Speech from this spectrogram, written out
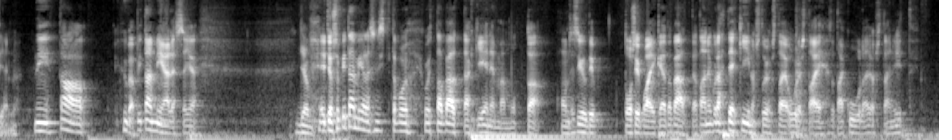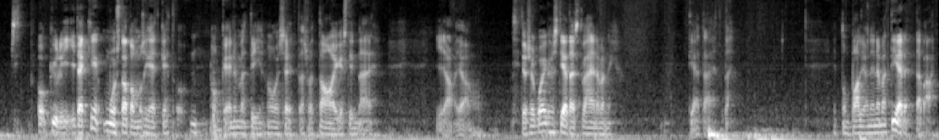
tiennyt. Niin, tää on hyvä pitää mielessä. Ja, Ja et jos se pitää mielessä, niin sitä voi koittaa välttääkin enemmän, mutta on se silti tosi vaikeaa välttää. Tai niin kun lähtee kiinnostumaan jostain uudesta aiheesta tai kuulee jostain, niin sit, sit, o, kyllä itsekin muistaa tommosia hetkiä, että mm, okei, nyt mä tiedän, no se, että tässä on- oikeasti näin. Ja, ja sitten jos joku oikeasti tietää sitä vähän enemmän, niin tietää, että, että on paljon enemmän tiedettävää.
